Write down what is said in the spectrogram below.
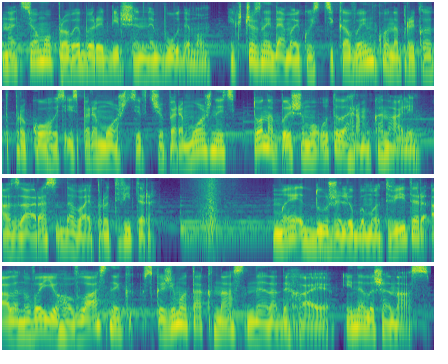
На цьому про вибори більше не будемо. Якщо знайдемо якусь цікавинку, наприклад, про когось із переможців чи переможниць, то напишемо у телеграм-каналі. А зараз давай про Твіттер. Ми дуже любимо Твіттер, але новий його власник, скажімо так, нас не надихає, і не лише нас.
